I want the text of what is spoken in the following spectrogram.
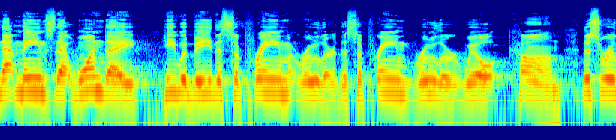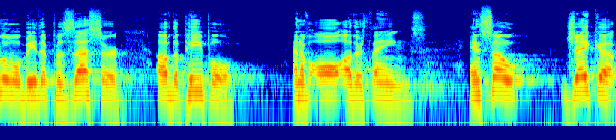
that means that one day he would be the supreme ruler. The supreme ruler will come. This ruler will be the possessor of the people and of all other things. And so Jacob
